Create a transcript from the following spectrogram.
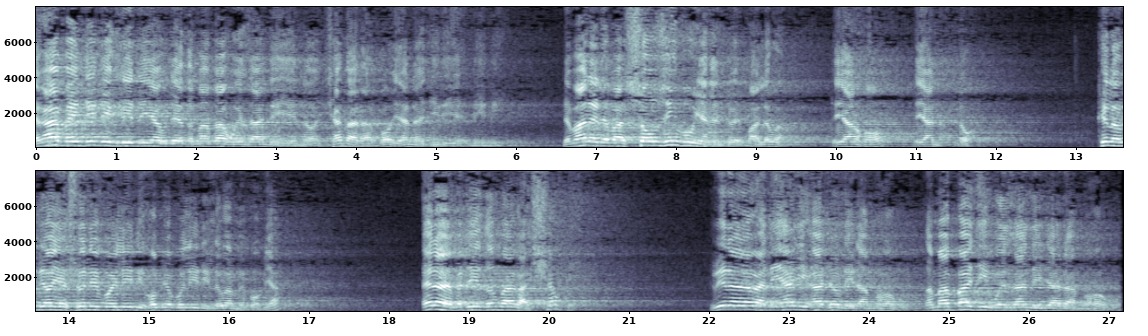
တကားပိတ်တိတိကလေးတယောက်တည်းသမပတ်ဝေစားနေရင်တော့ချမ်းသာတာပေါ့ရဟနာကြီးရဲ့အနေနဲ့တပါးနဲ့တပါးစုံစည်းဖို့ရန်အတွက်မလုပ်ရတရားဟောတရားနာလုပ်ခေလို့ပြောရင်ဆွေးနွေးပွဲလေးတွေဟောပြောပွဲလေးတွေလုပ်ရမယ်ပေါ့ဗျာအဲ့ဒါမထေသုံးပါးကရှောက်တယ် တပည့်တော်ကတရားကြီးအားထုတ်နေတာမဟုတ်ဘူးသမပတ်ကြီးဝင်စားနေကြတာမဟုတ်ဘူး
